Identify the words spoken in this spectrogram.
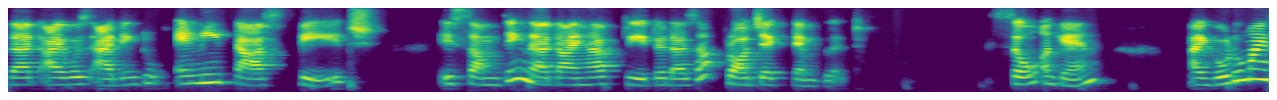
that I was adding to any task page is something that I have created as a project template. So again, I go to my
